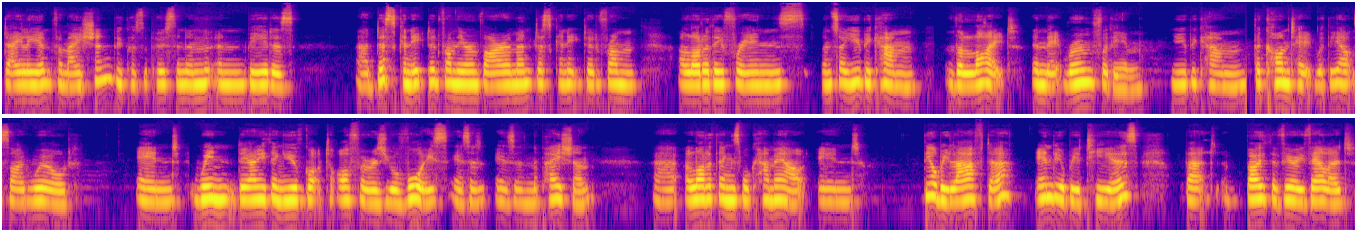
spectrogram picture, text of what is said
daily information because the person in, in bed is uh, disconnected from their environment, disconnected from a lot of their friends. And so you become the light in that room for them. You become the contact with the outside world. And when the only thing you've got to offer is your voice, as, a, as in the patient, uh, a lot of things will come out and there'll be laughter and there'll be tears, but both are very valid.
